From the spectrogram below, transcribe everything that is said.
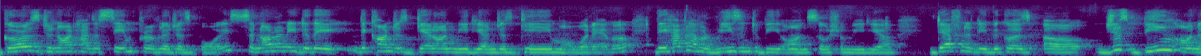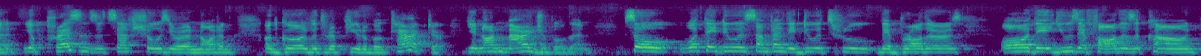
girls do not have the same privilege as boys. So not only do they they can't just get on media and just game or whatever they have to have a reason to be on social media. Definitely because uh, just being on it your presence itself shows you're not a, a girl with reputable character. You're not marriageable then. So what they do is sometimes they do it through their brothers or they use their father's account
